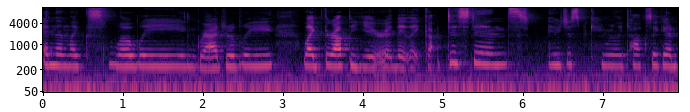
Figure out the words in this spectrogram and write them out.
And then like slowly and gradually, like throughout the year, they like got distanced. It just became really toxic. And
